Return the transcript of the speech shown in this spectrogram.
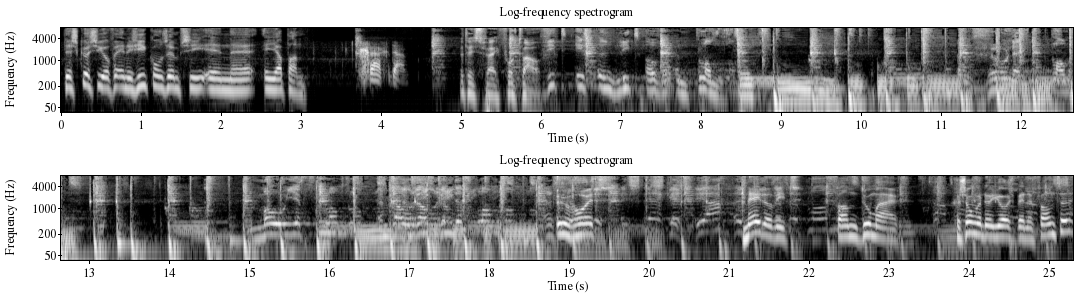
discussie over energieconsumptie in, eh, in Japan. Graag gedaan. Het is vijf voor twaalf. Dit is een lied over een plant. Een groene plant. Mooie plant. Een welriekende plant. Een U hoort een Nederwiet van Doe Maar. Gezongen door Joost Benefante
